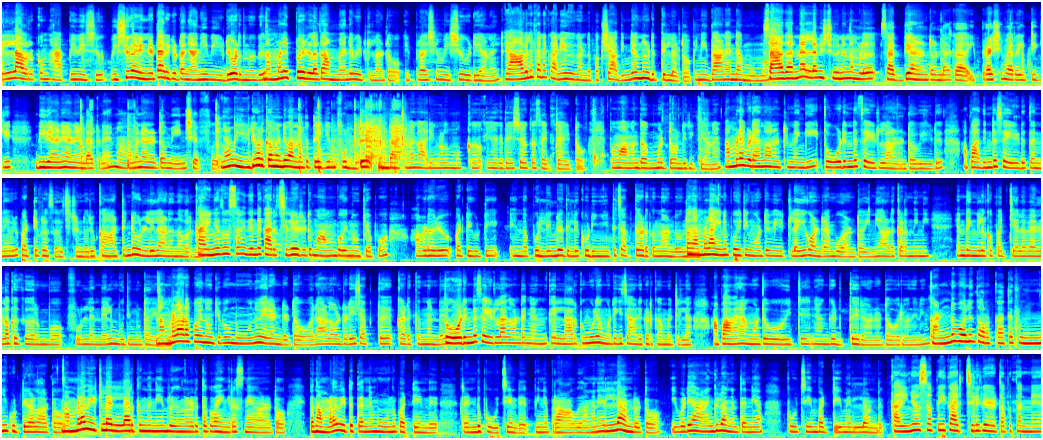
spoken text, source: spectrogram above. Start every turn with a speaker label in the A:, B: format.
A: എല്ലാവർക്കും ഹാപ്പി വിഷു വിഷു കഴിഞ്ഞിട്ടായിരിക്കും കേട്ടോ ഞാൻ ഈ വീഡിയോ ഇടുന്നത് നമ്മളിപ്പോ ഉള്ളത് അമ്മേന്റെ വീട്ടിലാട്ടോ ഇപ്രാവശ്യം വിഷു ഇടിയാണ് രാവിലെ തന്നെ കണിയൊക്കെ കണ്ട് പക്ഷെ അതിന്റെ ഒന്നും എടുത്തില്ല കേട്ടോ പിന്നെ ഇതാണ് എൻ്റെ അമ്മൂമ്മ സാധാരണ എല്ലാ വിഷുവിനും നമ്മൾ സദ്യയാണ് കേട്ടോ ഉണ്ടാക്കുക ഇപ്രാവശ്യം വെറൈറ്റിക്ക് ബിരിയാണിയാണ് ഉണ്ടാക്കണേ മാമനാണ് കേട്ടോ മെയിൻ ഷെഫ് ഞാൻ വീഡിയോ എടുക്കാൻ വേണ്ടി വന്നപ്പോഴത്തേക്കും ഫുഡ് ഉണ്ടാക്കണ കാര്യങ്ങളും ഒക്കെ ഏകദേശം ഏകദേശമൊക്കെ സെറ്റായിട്ടോ ഇപ്പൊ മാമൻ ദം ഇട്ടുകൊണ്ടിരിക്കുകയാണ് നമ്മളിവിടെ എന്ന് പറഞ്ഞിട്ടുണ്ടെങ്കിൽ തോടിന്റെ സൈഡിലാണ് കേട്ടോ വീട് അപ്പോൾ അതിൻ്റെ സൈഡിൽ തന്നെ ഒരു പട്ടി പ്രസവിച്ചിട്ടുണ്ട് ഒരു കാട്ടിൻ്റെ ഉള്ളിലാണെന്ന് പറഞ്ഞു കഴിഞ്ഞ ദിവസം ഇതിൻ്റെ കരച്ചിൽ കേട്ടിട്ട് മാമൻ പോയി നോക്കിയപ്പോൾ അവിടെ ഒരു പട്ടിക്കുട്ടി എന്താ പുല്ലിൻ്റെ ഇതിൽ കുടുങ്ങിയിട്ട് ചത്ത് കിടക്കുന്നുണ്ട് അപ്പോൾ നമ്മൾ അതിനെ പോയിട്ട് ഇങ്ങോട്ട് വീട്ടിലേക്ക് കൊണ്ടുവരാൻ പോവാണ് കേട്ടോ ഇനി അവിടെ കിടന്ന് ഇനി എന്തെങ്കിലുമൊക്കെ പറ്റിയാലോ വെള്ളമൊക്കെ കയറുമ്പോൾ ഫുൾ എന്തെങ്കിലും ബുദ്ധിമുട്ടായി നമ്മളവിടെ പോയി നോക്കിയപ്പോൾ മൂന്ന് പേരുണ്ട് കേട്ടോ ഒരാൾ ഓൾറെഡി ചത്ത് കിടക്കുന്നുണ്ട് തോടിൻ്റെ സൈഡിലായതുകൊണ്ട് ഞങ്ങൾക്ക് എല്ലാവർക്കും കൂടി അങ്ങോട്ടേക്ക് ചാടി കിടക്കാൻ പറ്റില്ല അപ്പോൾ അവൻ അങ്ങോട്ട് പോയിട്ട് ഞങ്ങൾക്ക് എടുത്തു തരും തരാണ് കേട്ടോ ഓരോന്നിനെയും കണ്ണുപോലും തുറക്കാത്ത കുഞ്ഞു കുട്ടികളാട്ടോ നമ്മളെ വീട്ടിലെ എല്ലാവർക്കും തന്നെ ഈ മൃഗങ്ങളുടെ അടുത്തൊക്കെ ഭയങ്കര സ്നേഹമാണ് കേട്ടോ ഇപ്പം നമ്മളെ വീട്ടിൽ തന്നെ മൂന്ന് പട്ടിയുണ്ട് രണ്ട് പൂച്ചയുണ്ട് പിന്നെ പ്രാവ് അങ്ങനെ എല്ലാം ഉണ്ട് കേട്ടോ ഇവിടെ ആണെങ്കിലും അങ്ങനെ തന്നെയാണ് പൂച്ചയും പട്ടിയും എല്ലാം ഉണ്ട് കഴിഞ്ഞ ദിവസം അപ്പോൾ ഈ കരച്ചിൽ കേട്ടപ്പോൾ തന്നെ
